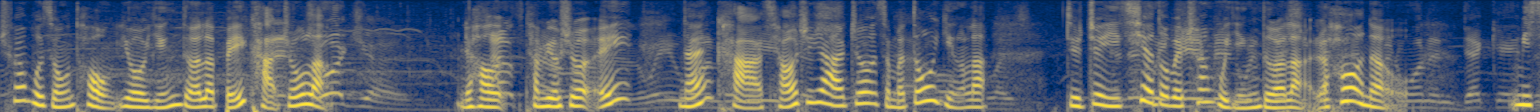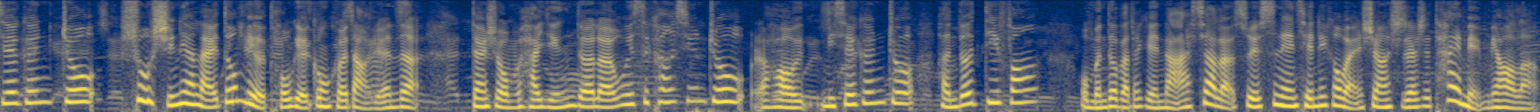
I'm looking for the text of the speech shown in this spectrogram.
川普总统又赢得了北卡州了。然后他们又说：“哎，南卡、乔治亚州怎么都赢了？就这一切都被川普赢得了。然后呢，密歇根州数十年来都没有投给共和党人的，但是我们还赢得了威斯康星州，然后密歇根州很多地方我们都把它给拿下了。所以四年前那个晚上实在是太美妙了。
